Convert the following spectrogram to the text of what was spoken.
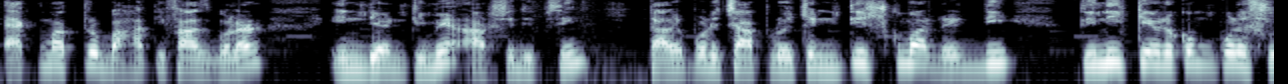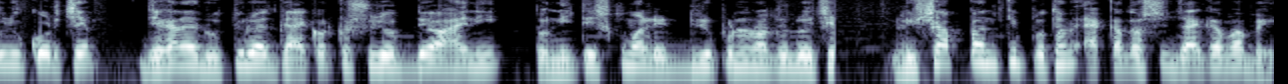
একমাত্র বাহাতি ফাস্ট বোলার ইন্ডিয়ান টিমে আরশদীপ সিং। তার উপরে চাপ রয়েছে নীতিশ কুমার রেড্ডি। তিনি কীরকম করে শুরু করছে, যেখানে ঋতুরাজ গায়কটকে সুযোগ দেওয়া হয়নি, তো নীতিশ কুমার রেড্ডির উপরে নজর রয়েছে। ঋষভ পান্ত কি প্রথম একাদশের জায়গা পাবে,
